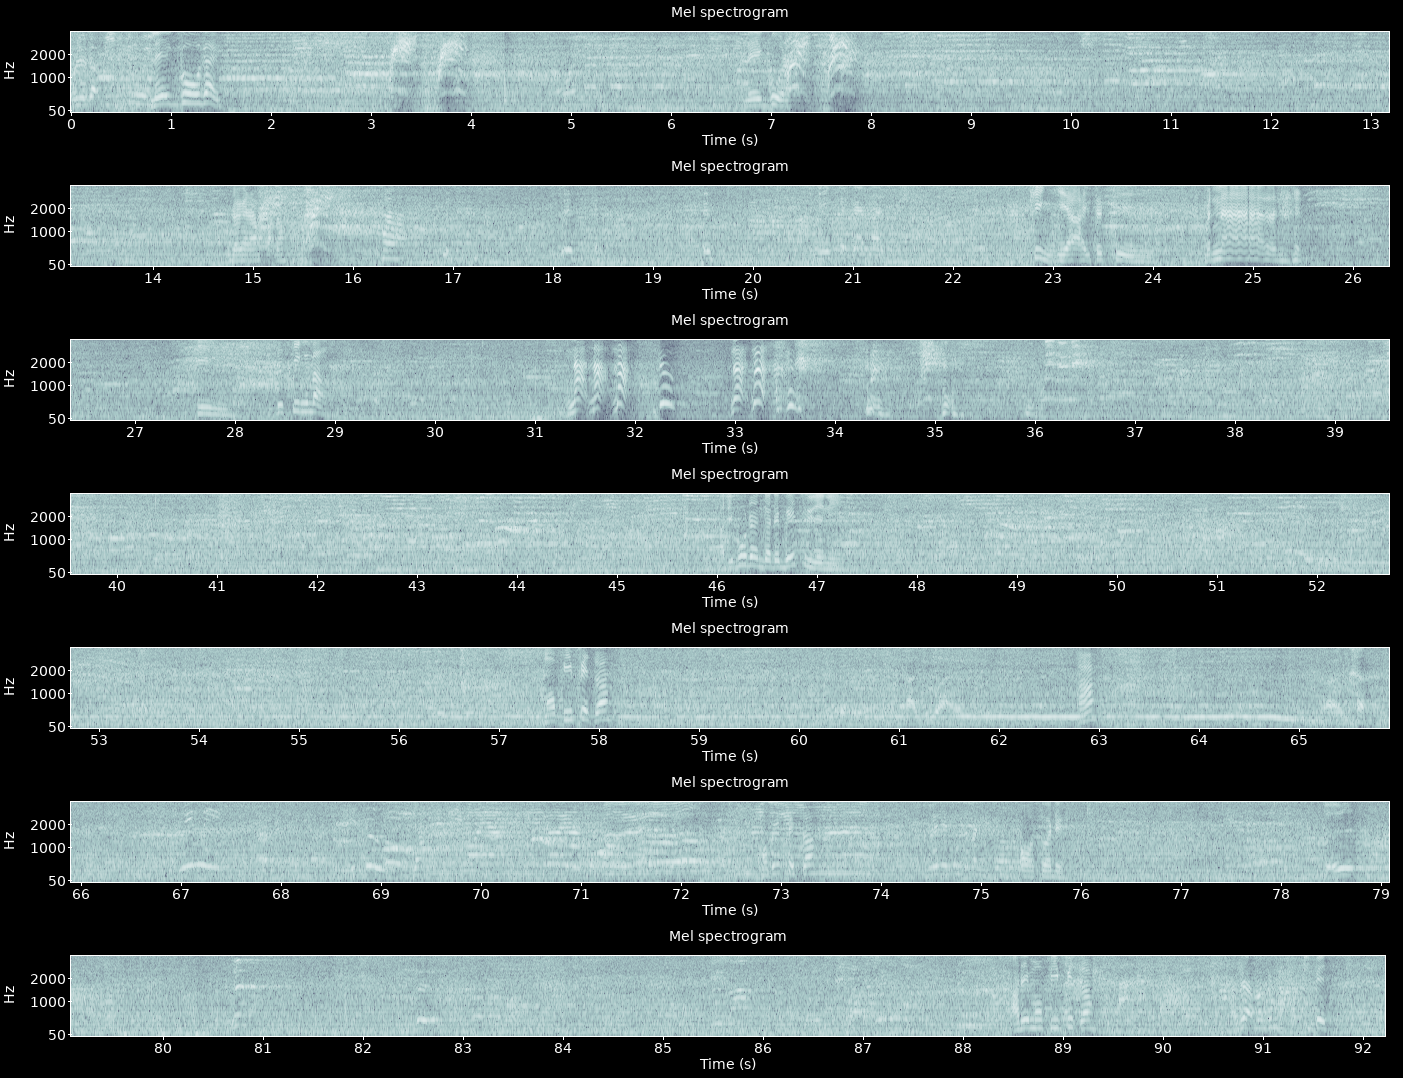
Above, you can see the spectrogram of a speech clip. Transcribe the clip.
Boleh kat pintu. Lego guys. Lego nak. Nggak nampak dah. Ini ke kanan. King, ya itu King. Benar. Itu King bang. Nak, nak, nak. Tu. Nak, nak. Adik pun dah tak ada bateri dah ni. Mau pipis lah. Tak jual. Ha? Tak ada. Mau pipis lah. Oh, tu ada. Adik mau pipis lah. Ada makan pipis.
